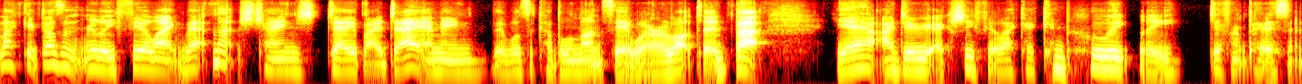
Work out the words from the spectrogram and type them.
like it doesn't really feel like that much changed day by day. I mean, there was a couple of months there where a lot did, but yeah, I do actually feel like a completely different person.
